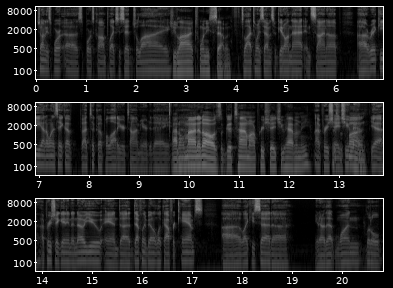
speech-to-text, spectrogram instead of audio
Johnny Sport uh, Sports Complex. You said July July 27th. July 27th. So get on that and sign up. Uh, Ricky, I don't want to take up. I took up a lot of your time here today. I don't mind at all. It's a good time. I appreciate you having me. I appreciate you, fun. man. Yeah, I appreciate getting to know you, and uh, definitely be on the lookout for camps. Uh, like you said, uh, you know that one little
